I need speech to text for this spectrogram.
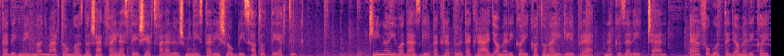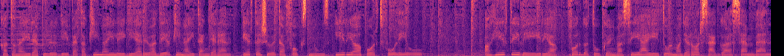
pedig még Nagy Márton gazdaságfejlesztésért felelős miniszter is lobbizhatott értük. Kínai vadászgépek repültek rá egy amerikai katonai gépre, ne közelítsen. Elfogott egy amerikai katonai repülőgépet a kínai légierő a dél-kínai tengeren, értesült a Fox News, írja a portfólió. A Hír TV írja, forgatókönyv a CIA-tól Magyarországgal szemben.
